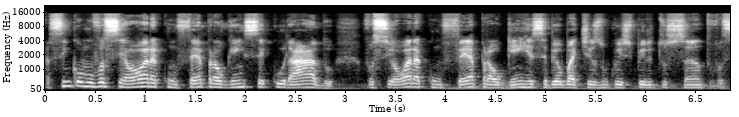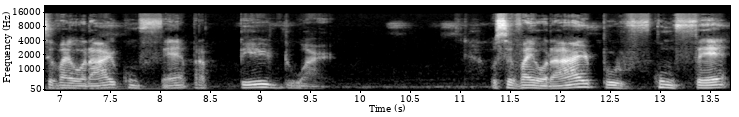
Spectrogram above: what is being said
assim como você ora com fé para alguém ser curado, você ora com fé para alguém receber o batismo com o Espírito Santo, você vai orar com fé para perdoar. Você vai orar por, com fé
